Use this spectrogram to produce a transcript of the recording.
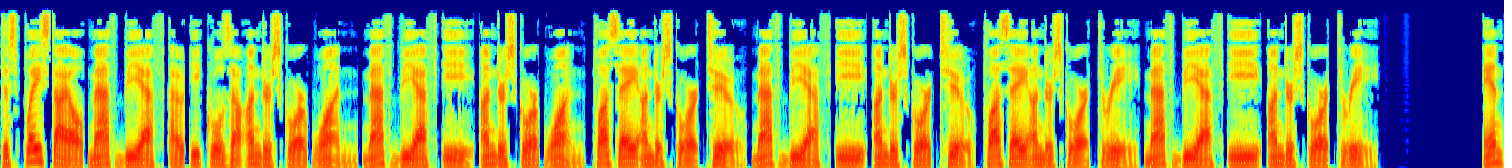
Display style Math BF equals a underscore one Math BF E underscore one plus a underscore two Math BF E underscore two plus a underscore three Math BF E underscore three and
